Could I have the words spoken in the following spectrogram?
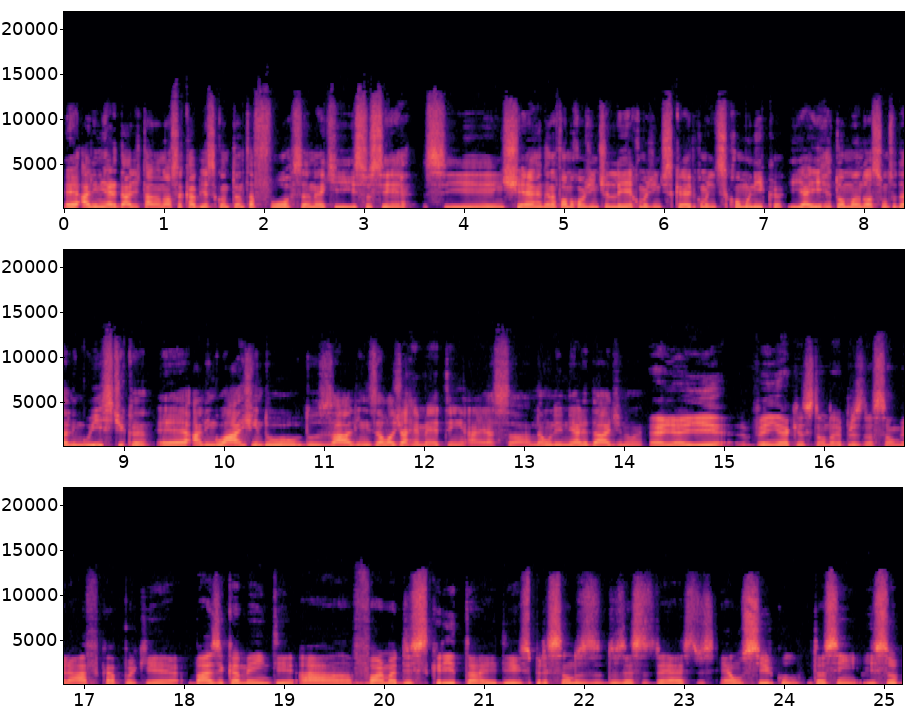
É, a linearidade está na nossa cabeça com tanta força, né, que isso se, se enxerga na forma como a gente lê, como a gente escreve, como a gente se comunica. E aí, retomando o assunto da linguística, é, a linguagem do, dos aliens, elas já remetem a essa não linearidade, não é? É, e aí vem a questão da representação gráfica, porque basicamente a forma de escrita e de expressão dos, dos extraterrestres é um círculo. Então, assim, isso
